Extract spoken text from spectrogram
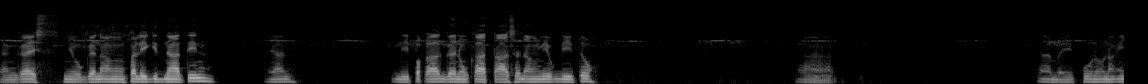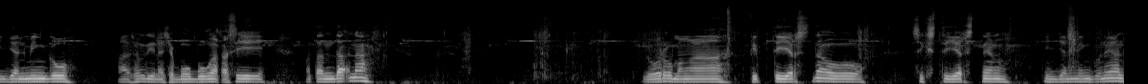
Ayan guys, niyugan ang paligid natin. Ayan. Hindi pa ka ganong kataasan ang niyog dito. Ah, ah, may puno ng Indian Mingo. Kaso di na siya bumubunga kasi matanda na. Siguro mga 50 years na o 60 years na yung Indian Mingo na yan.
